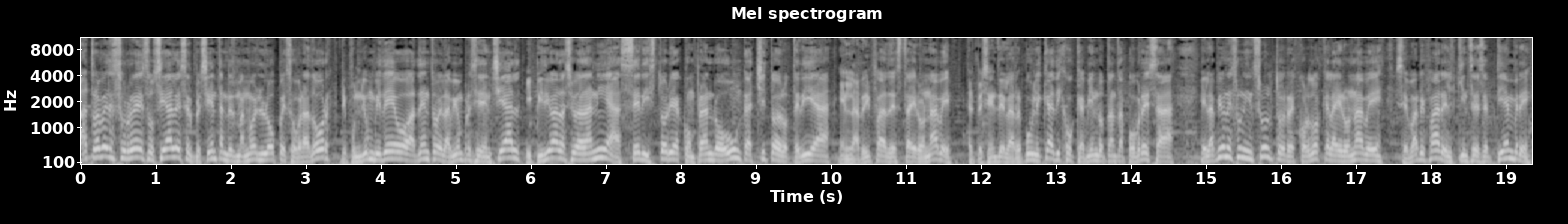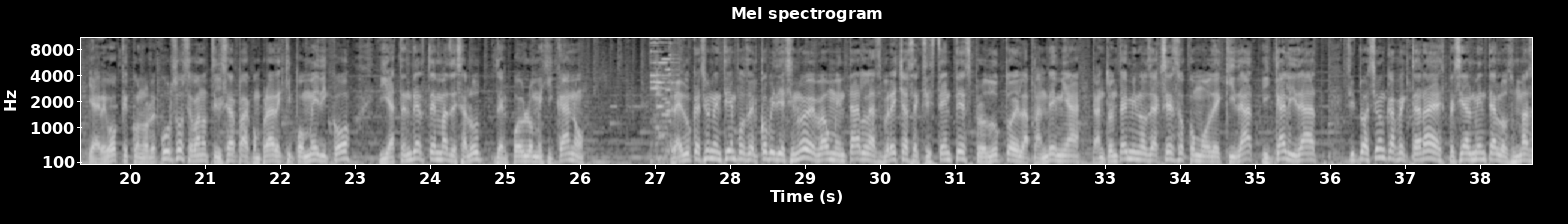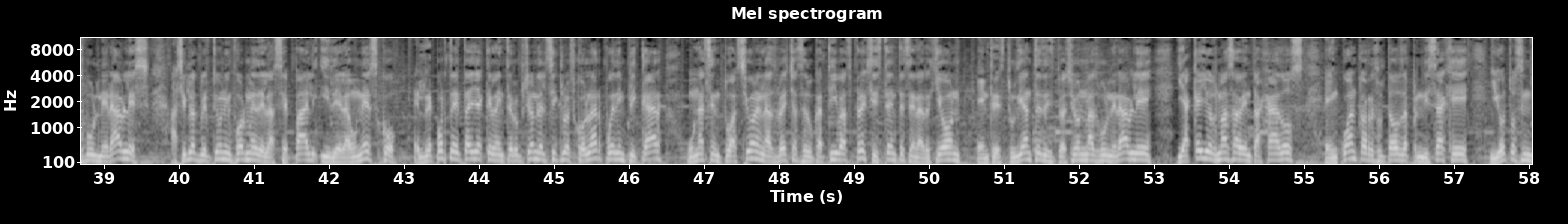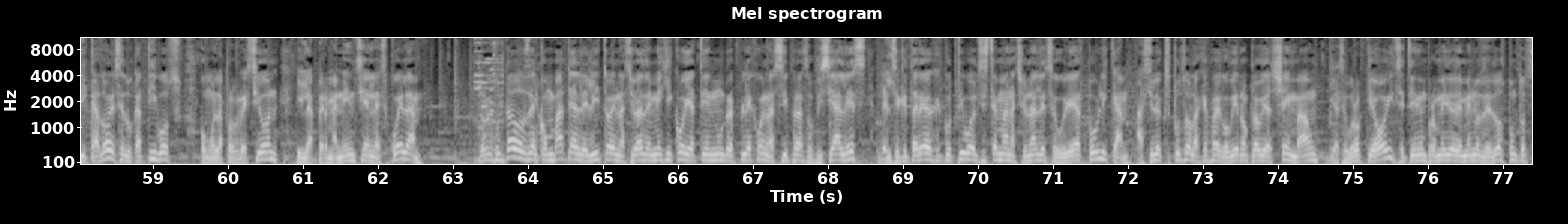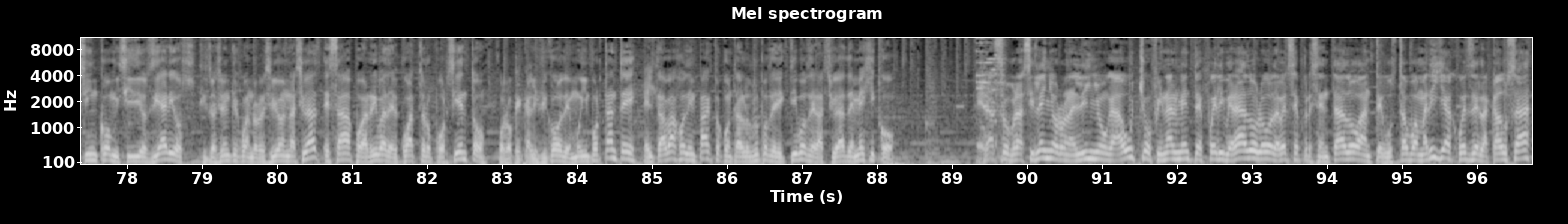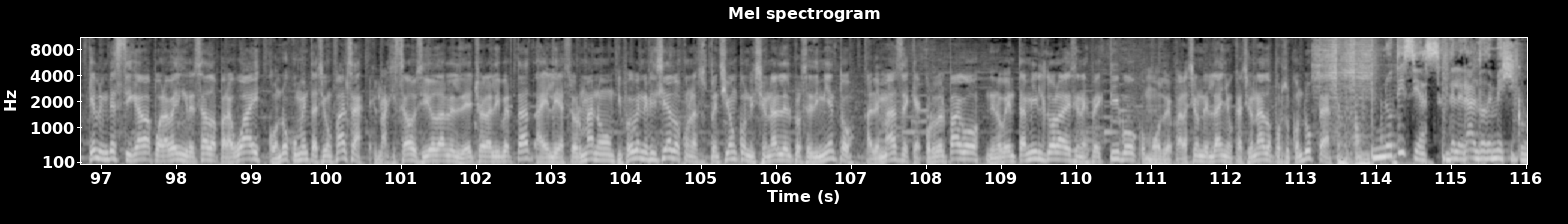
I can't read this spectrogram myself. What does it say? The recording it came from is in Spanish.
A través de sus redes sociales, el presidente Andrés Manuel López Obrador difundió un video adentro del avión presidencial y pidió a la ciudadanía hacer historia comprando un cachito de lotería en la rifa de esta aeronave. El presidente de la República dijo que habiendo tanta pobreza, el avión es un insulto y recordó que la aeronave se va a rifar el 15 de septiembre y agregó que con los recursos se van a utilizar para comprar equipo médico y atender temas de salud del pueblo mexicano. La educación en tiempos del COVID-19 va a aumentar las brechas existentes producto de la pandemia, tanto en términos de acceso como de equidad y calidad situación que afectará especialmente a los más vulnerables. Así lo advirtió un informe de la CEPAL y de la UNESCO. El reporte detalla que la interrupción del ciclo escolar puede implicar una acentuación en las brechas educativas preexistentes en la región entre estudiantes de situación más vulnerable y aquellos más aventajados en cuanto a resultados de aprendizaje y otros indicadores educativos como la progresión y la permanencia en la escuela. Los resultados del combate al delito en la Ciudad de México ya tienen un reflejo en las cifras oficiales del Secretario Ejecutivo del Sistema Nacional de Seguridad Pública. Así lo expuso la jefa de gobierno Claudia Sheinbaum y aseguró que hoy se tiene un promedio de menos de 2.5 homicidios diarios, situación que cuando recibió en la ciudad estaba por arriba del 4%, por lo que calificó de muy importante el trabajo de impacto contra los grupos delictivos de la Ciudad de México. El astro brasileño Ronaldinho Gaucho finalmente fue liberado luego de haberse presentado ante Gustavo Amarilla, juez de la causa, que lo investigaba por haber ingresado a Paraguay con documentación falsa. El magistrado decidió darle el derecho a la libertad a él y a su hermano y fue beneficiado con la suspensión condicional del procedimiento, además de que acordó el pago de 90 mil dólares en efectivo como reparación del daño ocasionado por su conducta. Noticias del Heraldo de México.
